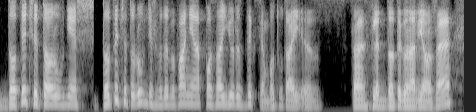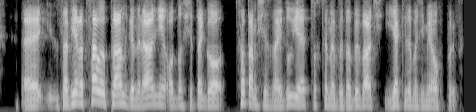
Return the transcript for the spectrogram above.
Dotyczy to również, dotyczy to również wydobywania poza jurysdykcją, bo tutaj za chwilę do tego nawiążę. E, zawiera cały plan generalnie odnośnie tego, co tam się znajduje, co chcemy wydobywać, jaki to będzie miało wpływ.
